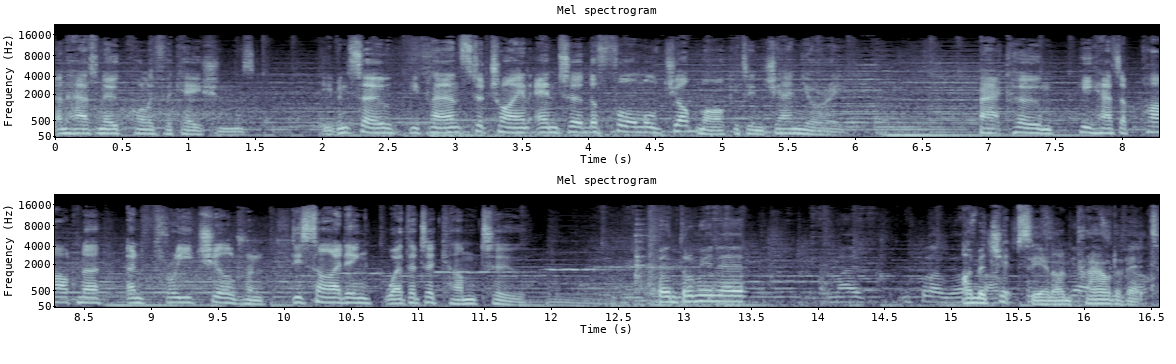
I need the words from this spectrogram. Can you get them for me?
and has no qualifications. Even so, he plans to try and enter the formal job market in January. Back home, he has a partner and three children, deciding whether to come too. I'm a gypsy and I'm proud of it.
